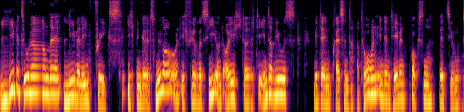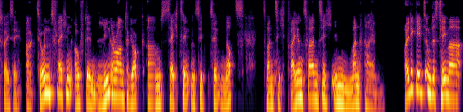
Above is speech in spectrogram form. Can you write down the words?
Liebe Zuhörende, liebe Lean Freaks, ich bin Götz Müller und ich führe Sie und euch durch die Interviews mit den Präsentatoren in den Themenboxen bzw. Aktionsflächen auf dem Lean Around the Clock am 16. und 17. März 2023 in Mannheim. Heute geht es um das Thema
